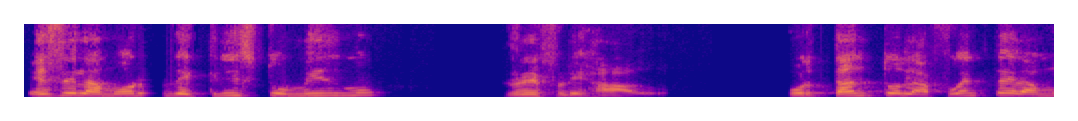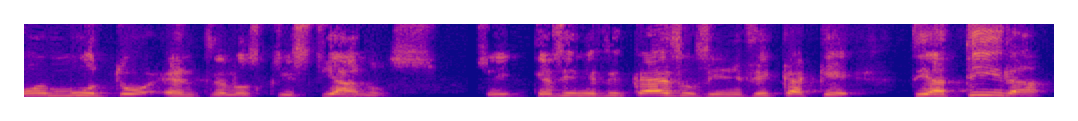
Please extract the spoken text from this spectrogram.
es el amor de Cristo mismo reflejado. Por tanto, la fuente del amor mutuo entre los cristianos, ¿sí? ¿Qué significa eso? Significa que Teatira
